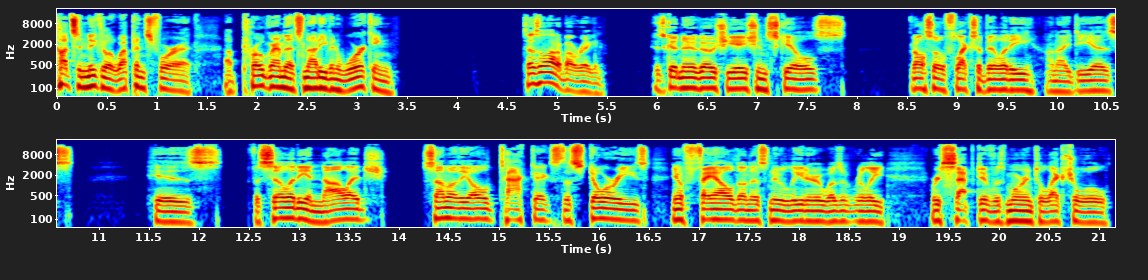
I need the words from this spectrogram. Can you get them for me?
cuts in nuclear weapons for a, a program that's not even working. Says a lot about Reagan. His good negotiation skills, but also flexibility on ideas, his facility and knowledge. Some of the old tactics, the stories, you know, failed on this new leader, wasn't really receptive, was more intellectual.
